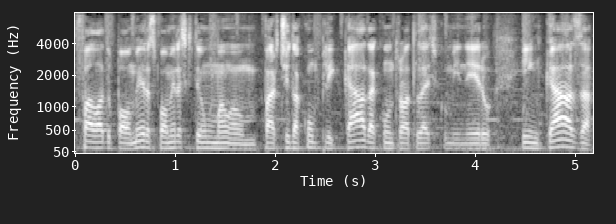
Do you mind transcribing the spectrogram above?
falar do Palmeiras, Palmeiras que tem uma, uma partida complicada contra o Atlético Mineiro em casa,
